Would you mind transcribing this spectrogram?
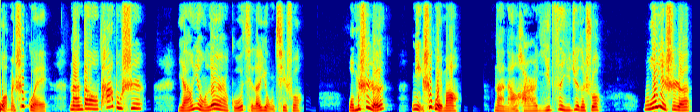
我们是鬼？难道他不是？杨永乐鼓起了勇气说：“我们是人，你是鬼吗？”那男孩一字一句的说：“我也是人。”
